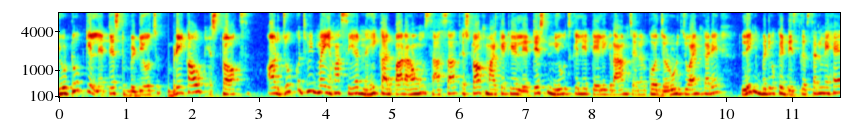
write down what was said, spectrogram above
यूट्यूब के लेटेस्ट वीडियोज़ ब्रेकआउट स्टॉक्स और जो कुछ भी मैं यहाँ शेयर नहीं कर पा रहा हूँ साथ साथ स्टॉक मार्केट के लेटेस्ट न्यूज़ के लिए टेलीग्राम चैनल को ज़रूर ज्वाइन करें। लिंक वीडियो के डिस्क्रिप्शन में है।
